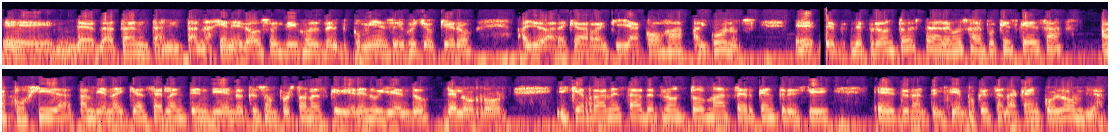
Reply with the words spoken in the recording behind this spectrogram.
eh, de verdad tan tan tan generoso él dijo desde el comienzo dijo yo quiero ayudar a que Barranquilla acoja algunos eh, de, pronto esperaremos a ver porque es que esa acogida también hay que hacerla entendiendo que son personas que vienen huyendo del horror y querrán estar de pronto más cerca entre sí eh, durante el tiempo que están acá en Colombia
